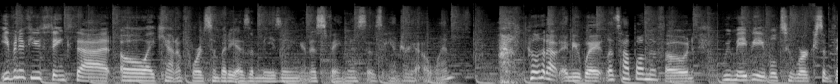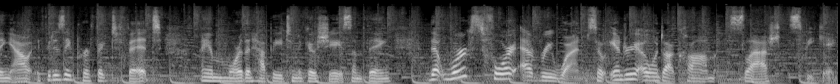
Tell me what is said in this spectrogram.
Even if you think that, oh, I can't afford somebody as amazing and as famous as Andrea Owen, fill it out anyway. Let's hop on the phone. We may be able to work something out. If it is a perfect fit, I am more than happy to negotiate something that works for everyone. So AndreaOwen.com slash speaking.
